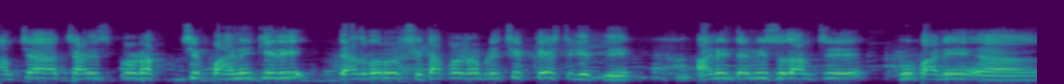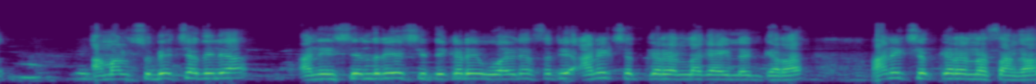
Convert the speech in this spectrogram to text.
आमच्या चाळीस प्रोडक्टची पाहणी केली. त्याचबरोबर सीताफळ रबडीची टेस्ट घेतली. आणि त्यांनी सुद्धा आमची खूप आणि आम्हाला शुभेच्छा दिल्या. आणि सेंद्रिय शेतीकडे वळण्यासाठी अनेक शेतकऱ्यांना गाईडलाईन करा. अनेक शेतकऱ्यांना सांगा.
